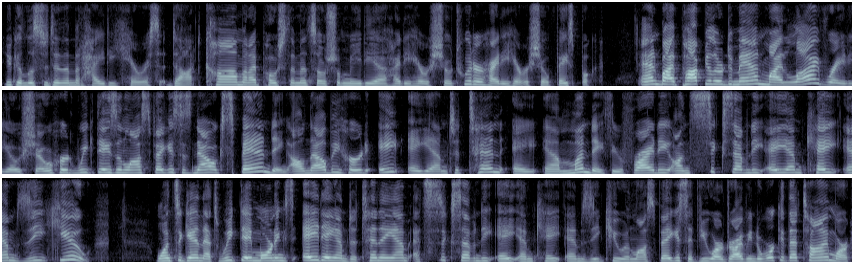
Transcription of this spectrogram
You can listen to them at HeidiHarris.com, and I post them on social media Heidi Harris Show Twitter, Heidi Harris Show Facebook. And by popular demand, my live radio show, heard weekdays in Las Vegas, is now expanding. I'll now be heard 8 a.m. to 10 a.m. Monday through Friday on 670 a.m. KMZQ. Once again, that's weekday mornings, 8 a.m. to 10 a.m. at 670 a.m. KMZQ in Las Vegas. If you are driving to work at that time or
